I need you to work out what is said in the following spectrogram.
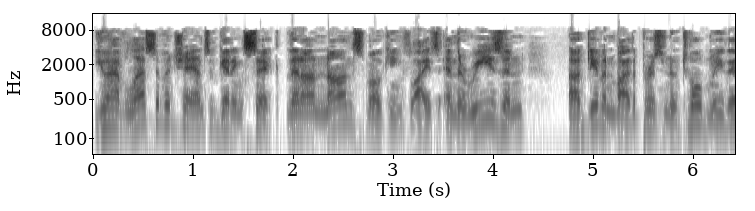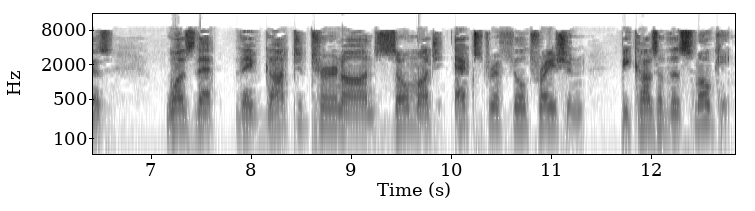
you have less of a chance of getting sick than on non-smoking flights. And the reason uh, given by the person who told me this was that they've got to turn on so much extra filtration because of the smoking.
